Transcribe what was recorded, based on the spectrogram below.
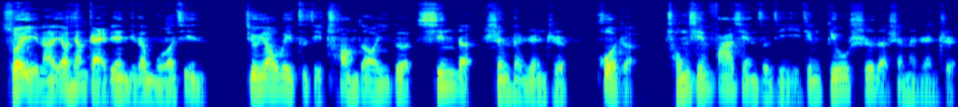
所以呢，要想改变你的魔镜，就要为自己创造一个新的身份认知，或者重新发现自己已经丢失的身份认知。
